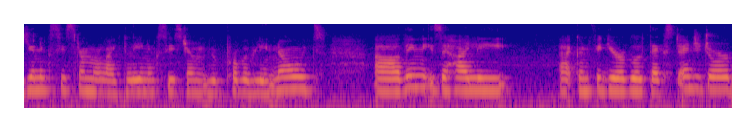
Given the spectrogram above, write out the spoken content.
Unix system or like Linux system you probably know it uh, Vim is a highly uh, configurable text editor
